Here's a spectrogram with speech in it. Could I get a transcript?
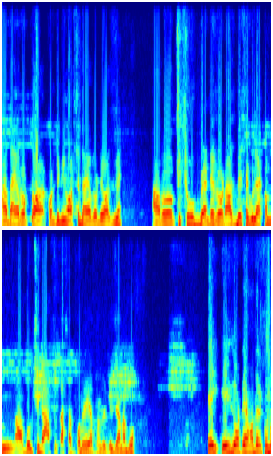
আর ডায়ার রড তো কন্টিনিউ আসছে ডায়ার রডেও আসবে। আরও কিছু ব্র্যান্ডের রড আসবে, সেগুলো এখন বলছি না, আসুক, আসার পরে আপনাদেরকে জানাব। এই এই লটে আমাদের কোনো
